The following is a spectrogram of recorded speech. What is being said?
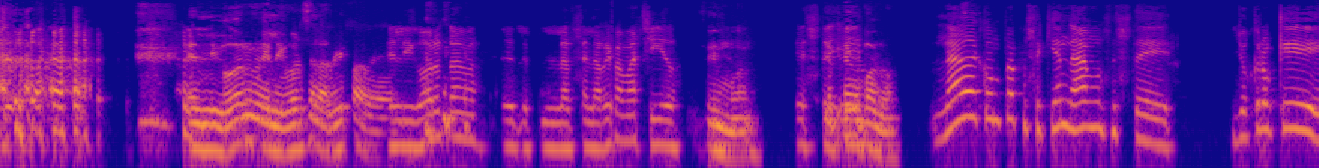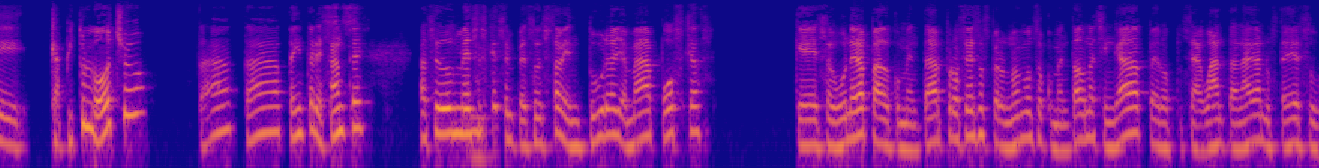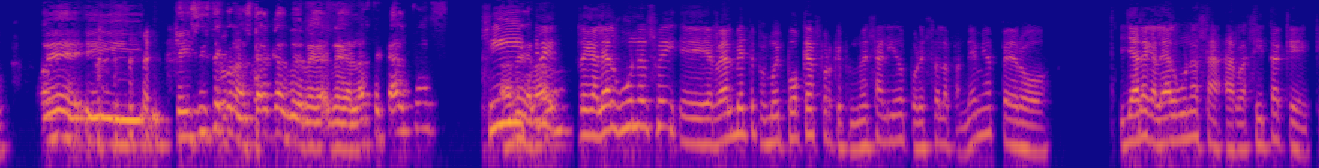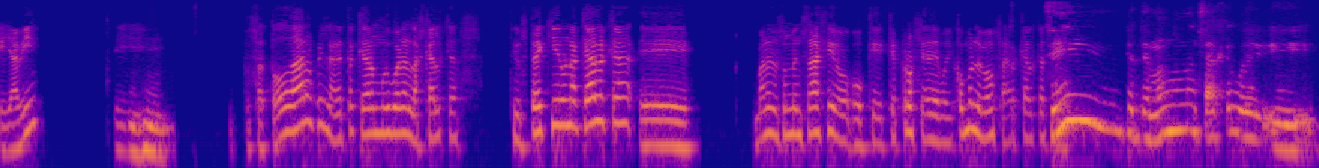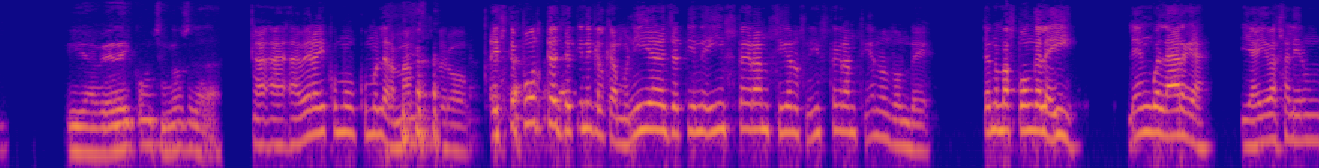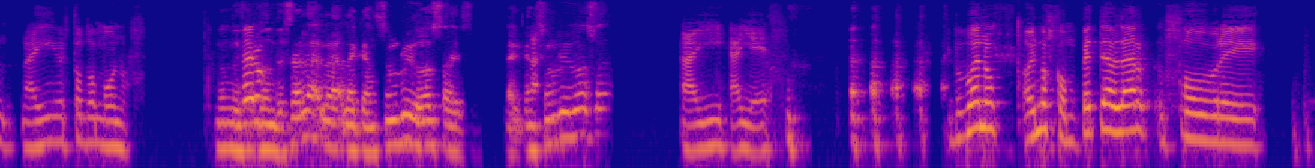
el Igor, güey, el Igor se la rifa, güey. El Igor está, la, se la rifa más chido. Simón. Este, ¿Qué pedo, Pablo? Nada, compa, pues aquí andamos, este, yo creo que capítulo 8 está, está, está interesante. Hace dos meses que se empezó esta aventura llamada podcast, que según era para documentar procesos, pero no hemos documentado una chingada, pero pues se aguantan, hagan ustedes su... Oye, ¿y qué hiciste con las calcas? ¿Regalaste calcas? Sí, re regalé algunas, güey, eh, realmente pues muy pocas porque pues no he salido por esto de la pandemia, pero ya regalé algunas a, a racita que, que, ya vi y uh -huh. pues a todo dar, güey, la neta quedaron muy buenas las calcas. Si usted quiere una calca, eh, mándenos un mensaje o, o ¿qué, qué, procede, güey. ¿Cómo le vamos a dar calca? Sí, que te mando un mensaje, güey, y, y, a ver ahí cómo chingados se la da. A, ver ahí cómo, cómo le armamos, pero este podcast ya tiene calcamonías, ya tiene Instagram, síganos en Instagram, síganos donde. Usted nomás póngale ahí, lengua larga, y ahí va a salir un, ahí estos dos monos. Donde, pero, donde sale la, la, la, canción ruidosa, es, la canción ah, ruidosa. Ahí, ahí es. Y bueno, hoy nos compete hablar sobre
